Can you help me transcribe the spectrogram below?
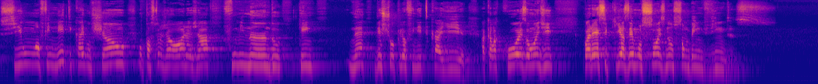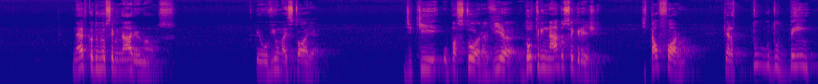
Se um alfinete cai no chão, o pastor já olha, já fulminando quem né, deixou aquele alfinete cair. Aquela coisa onde parece que as emoções não são bem-vindas. Na época do meu seminário, irmãos, eu ouvi uma história de que o pastor havia doutrinado a sua igreja de tal forma que era tudo bem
